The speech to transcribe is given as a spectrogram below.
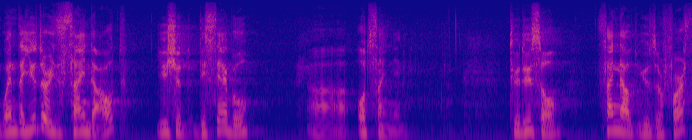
when the user is signed out, you should disable uh, auto sign in. To do so, sign out user first,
